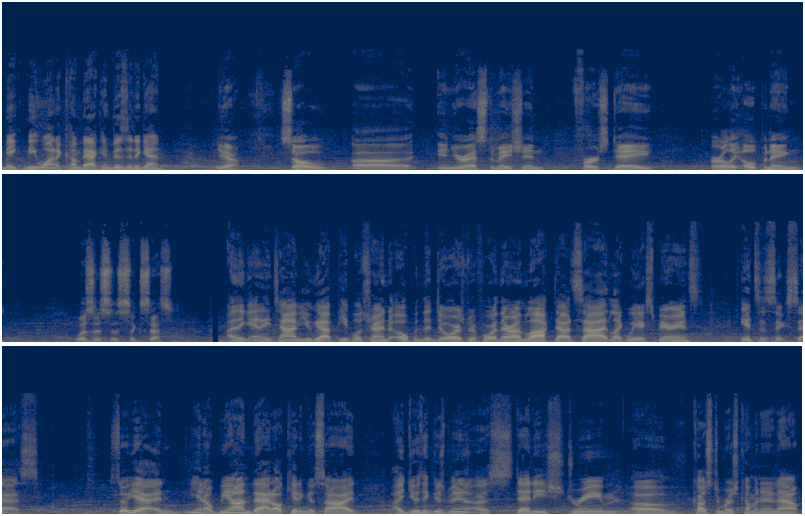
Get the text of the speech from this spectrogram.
make me want to come back and visit again. Yeah. So, uh, in your estimation, first day, early opening, was this a success? I think anytime you got people trying to open the doors before they're unlocked outside, like we experienced, it's a success. So yeah, and you know, beyond that, all kidding aside, I do think there's been a steady stream of customers coming in and out.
